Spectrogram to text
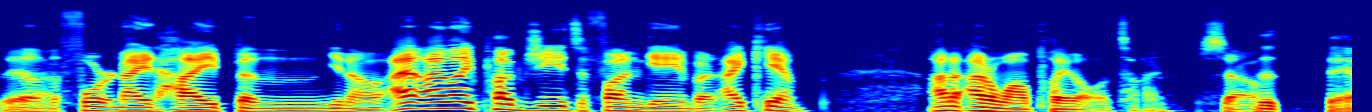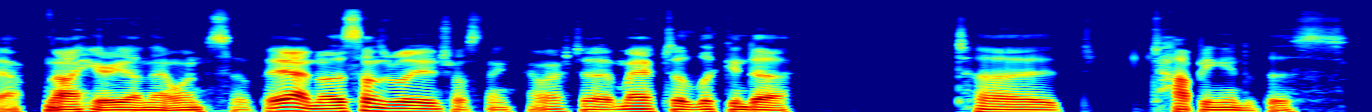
You know, yeah. the Fortnite hype, and you know, I, I like PUBG. It's a fun game, but I can't. I don't, I don't want to play it all the time. So The- yeah. No, I hear you on that one. So, but yeah, no, that sounds really interesting. I might have to might have to look into to hopping into this.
